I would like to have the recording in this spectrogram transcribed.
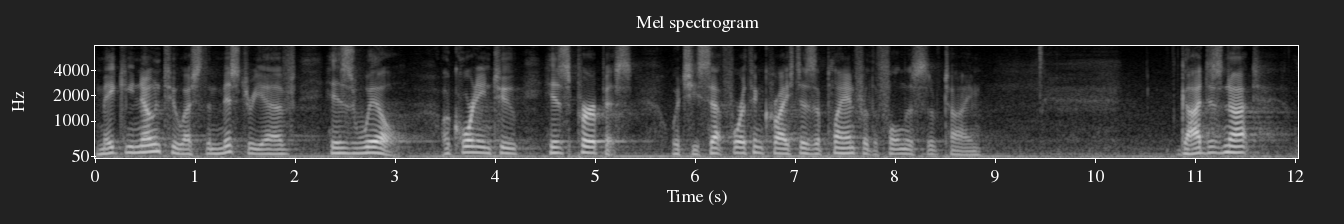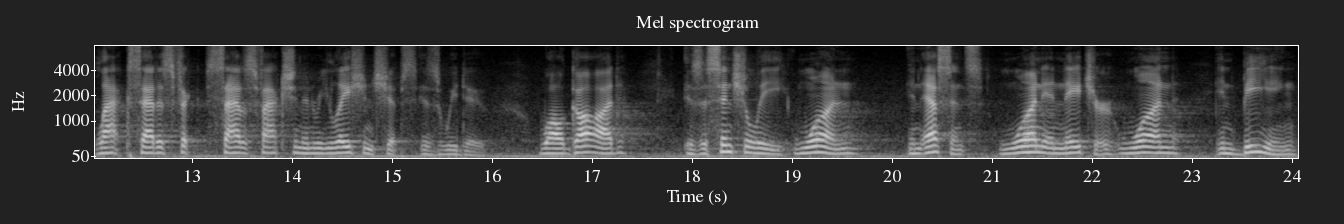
making known to us the mystery of his will, according to his purpose, which he set forth in Christ as a plan for the fullness of time God does not lack satisfa- satisfaction in relationships as we do. While God is essentially one in essence, one in nature, one in being,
